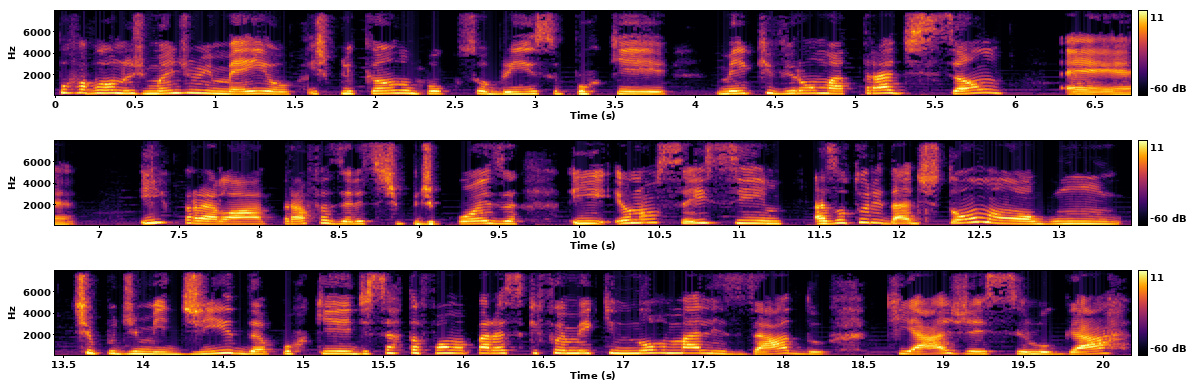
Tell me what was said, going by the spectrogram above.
por favor, nos mande um e-mail explicando um pouco sobre isso, porque meio que virou uma tradição é, ir para lá para fazer esse tipo de coisa. E eu não sei se as autoridades tomam algum tipo de medida, porque de certa forma parece que foi meio que normalizado que haja esse lugar.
